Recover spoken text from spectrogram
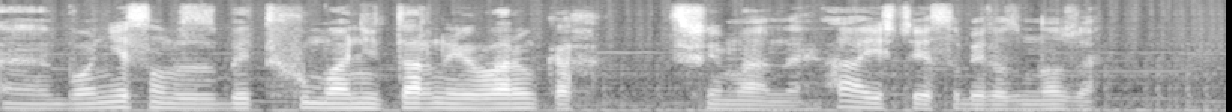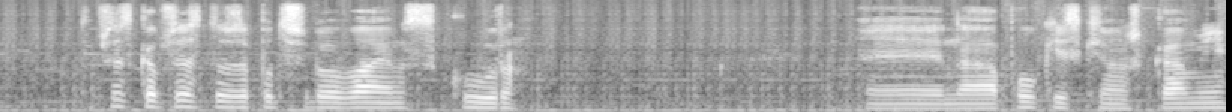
E, bo nie są w zbyt humanitarnych warunkach trzymane. A, jeszcze je sobie rozmnożę. To wszystko przez to, że potrzebowałem skór e, na półki z książkami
